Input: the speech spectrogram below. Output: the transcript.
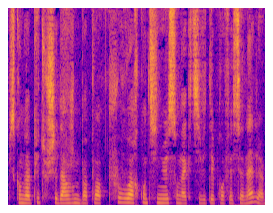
puisqu'on ne va plus toucher d'argent, ne va pas pouvoir continuer son activité professionnelle,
